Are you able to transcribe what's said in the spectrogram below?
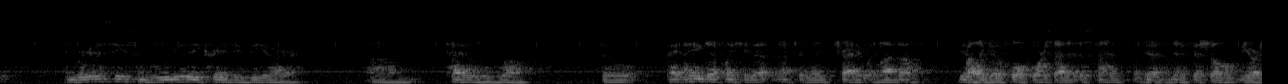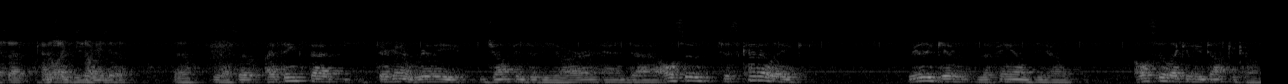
and we're going to see some really crazy VR um, titles as well. So I I can think definitely see that after they tried it with Labo. yeah, Probably go full force at it this time, like a, an official VR set, kind of like VR Sony set. did. Yeah. yeah. So I think that they're going to really jump into VR and uh, also just kind of like give the fans, you know, also like a new Donkey Kong.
